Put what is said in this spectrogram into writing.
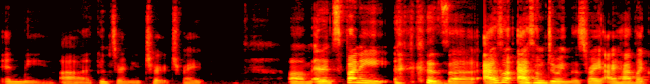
in me uh, concerning church, right? Um, and it's funny because uh, as as I'm doing this, right, I have like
